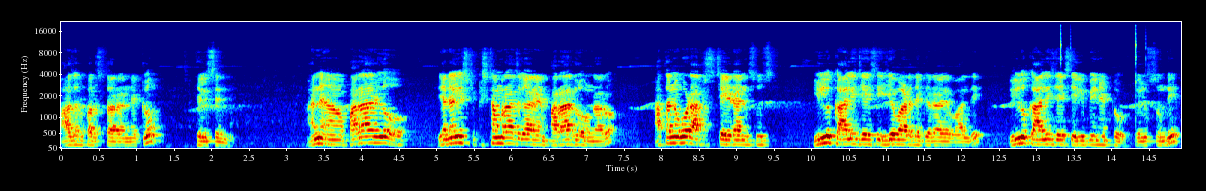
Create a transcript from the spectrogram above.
హాజరుపరుస్తారన్నట్లు తెలిసింది. అని పరారిలో జర్నలిస్ట్ కృష్ణంరాజు గారు ఆయన పరారిలో ఉన్నారు. అతను కూడా అరెస్ట్ చేయడానికి చూసి ఇల్లు ఖాళీ చేసి విజయవాడ దగ్గర వాళ్ళది. ఇల్లు ఖాళీ చేసి వెళ్ళిపోయినట్టు తెలుస్తుంది.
